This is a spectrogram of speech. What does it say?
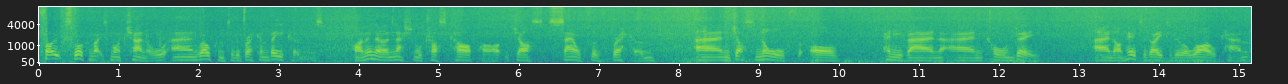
folks, welcome back to my channel and welcome to the Brecon Beacons. I'm in a National Trust car park just south of Brecon and just north of Pen y and Corn Du and I'm here today to do a wild camp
